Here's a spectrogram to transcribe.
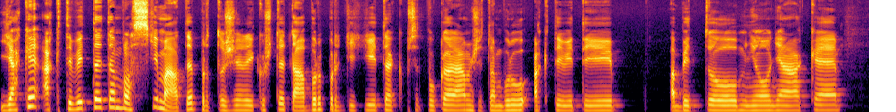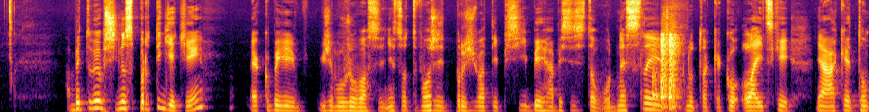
jaké aktivity tam vlastně máte, protože jakož to je tábor pro děti, tak předpokládám, že tam budou aktivity aby to mělo nějaké, aby to mělo přínos pro ty děti, jakoby, že můžou vlastně něco tvořit, prožívat ty příběhy, aby si to odnesli, řeknu tak jako laicky nějaké to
